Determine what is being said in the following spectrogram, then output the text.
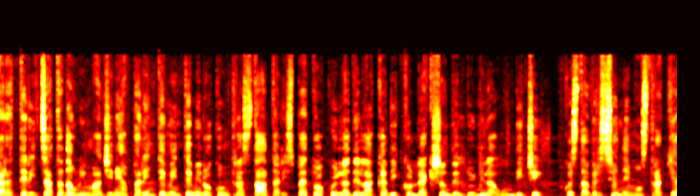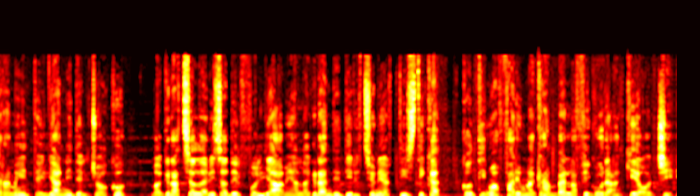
caratterizzata da un'immagine apparentemente meno contrastata rispetto a quella dell'HD Collection del 2011, questa versione mostra chiaramente gli anni del gioco, ma grazie alla resa del fogliame e alla grande direzione artistica continua a fare una gran bella figura anche oggi.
